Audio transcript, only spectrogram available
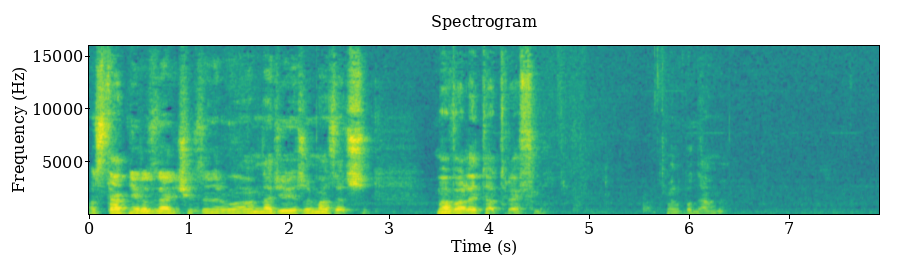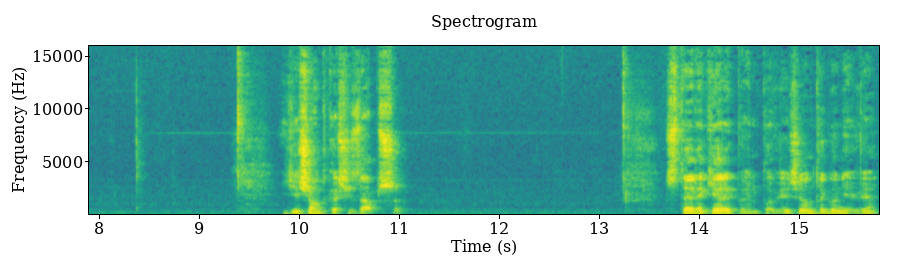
Ostatnie rozdanie się zdenerwowało. Mam nadzieję, że ma ze ma waleta trefle. Albo damy. I dziesiątka się zaprze. Cztery kiery powinien powiedzieć, on tego nie wie.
